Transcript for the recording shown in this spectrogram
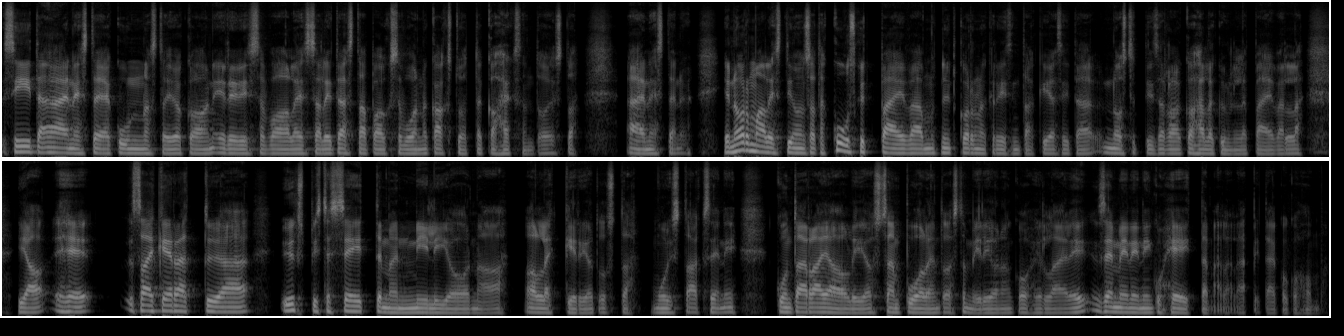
siitä äänestäjäkunnasta, joka on edellisissä vaaleissa, eli tässä tapauksessa vuonna 2018 äänestänyt. Ja normaalisti on 160 päivää, mutta nyt koronakriisin takia sitä nostettiin 120 päivällä. Ja he sai kerättyä 1,7 miljoonaa allekirjoitusta muistaakseni, kun tämä raja oli jossain puolentoista miljoonan kohdilla. Eli se meni niin kuin heittämällä läpi tämä koko homma.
